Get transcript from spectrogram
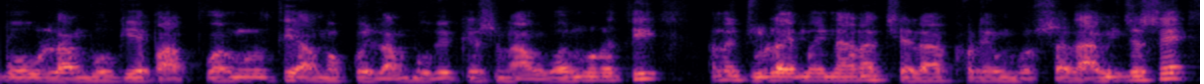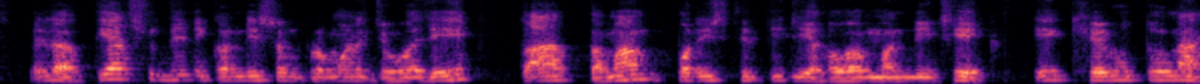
બહુ લાંબો ગેપ આપવાનું નથી, આમાં કોઈ લાંબુ વેકેશન આવવાનું નથી અને જુલાઈ મહિનાના છેલ્લા અઠવાડિયામાં વરસાદ આવી જશે. એટલે અત્યાર સુધીની કન્ડિશન પ્રમાણે જોવા જઈએ તો આ તમામ પરિસ્થિતિ જે હવામાનની છે એ ખેડૂતોના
